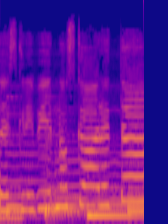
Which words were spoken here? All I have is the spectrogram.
escribirnos cartas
